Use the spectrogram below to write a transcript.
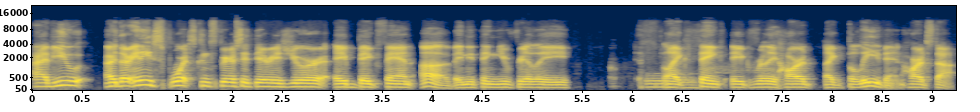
have you are there any sports conspiracy theories you're a big fan of? Anything you really Ooh. like think like, really hard like believe in? Hard stop.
